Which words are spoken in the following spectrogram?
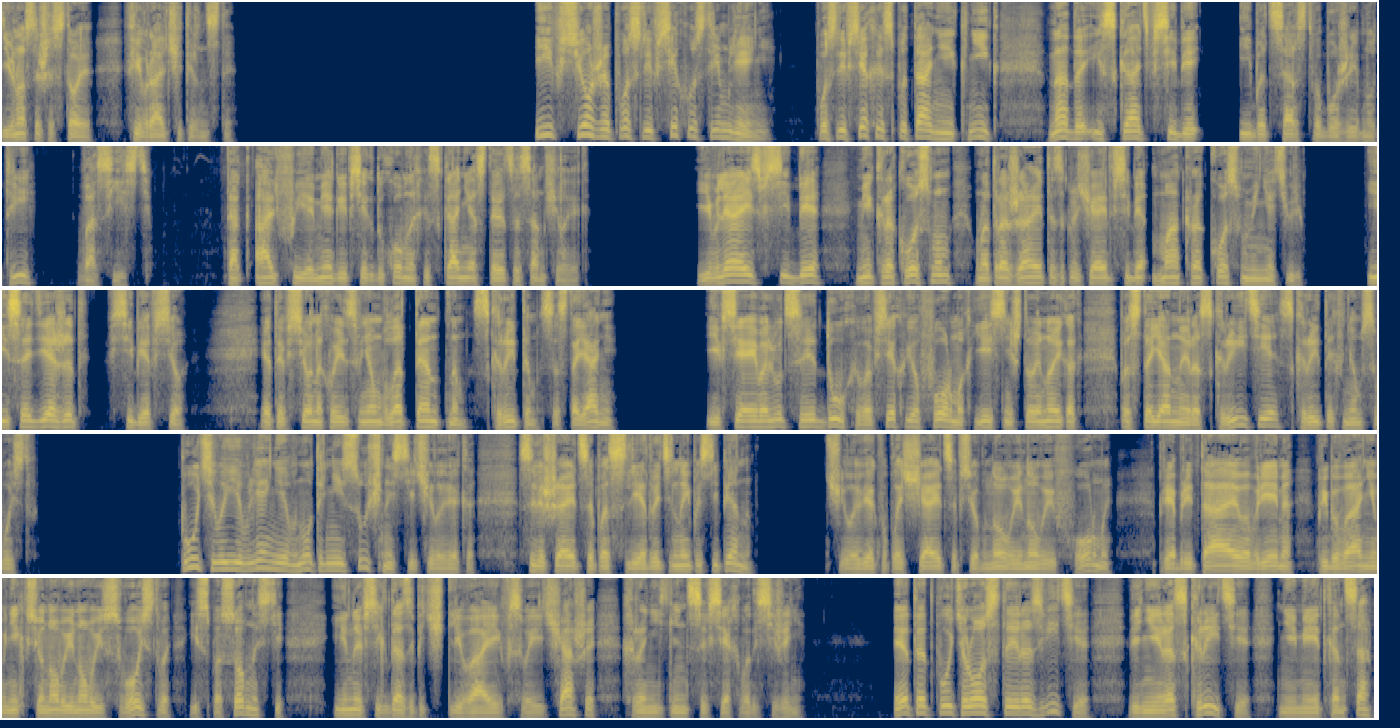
96 февраль 14 И все же после всех устремлений, после всех испытаний и книг надо искать в себе, ибо Царство Божие внутри вас есть. Так альфа и омегой всех духовных исканий остается сам человек. Являясь в себе микрокосмом, он отражает и заключает в себе макрокосм в миниатюре и содержит в себе все. Это все находится в нем в латентном, скрытом состоянии, и вся эволюция духа во всех ее формах есть не что иное, как постоянное раскрытие скрытых в нем свойств. Путь выявления внутренней сущности человека совершается последовательно и постепенно. Человек воплощается все в новые и новые формы, приобретая во время пребывания в них все новые и новые свойства и способности и навсегда запечатлевая их в своей чаше хранительницы всех его достижений. Этот путь роста и развития, вернее раскрытия, не имеет конца,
